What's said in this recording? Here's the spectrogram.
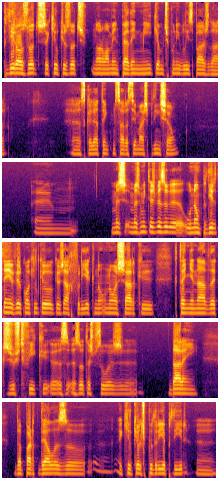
pedir aos outros aquilo que os outros normalmente pedem de mim e que eu me disponibilizo para ajudar. Uh, se calhar tenho que começar a ser mais pedinchão. Um, mas, mas muitas vezes o, o, não pedir tem a ver com aquilo que eu, que eu já referia, que não, não achar que, que tenha nada que justifique as, as outras pessoas uh, darem da parte delas uh, aquilo que eu lhes poderia pedir. Uh,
